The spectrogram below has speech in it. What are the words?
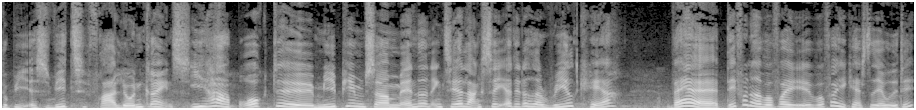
Tobias Witt fra Lundgrens. I har brugt øh, MIPIM som anledning til at lancere det, der hedder Real Care. Hvad er det for noget? Hvorfor, øh, hvorfor har I kastet jer ud i det?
